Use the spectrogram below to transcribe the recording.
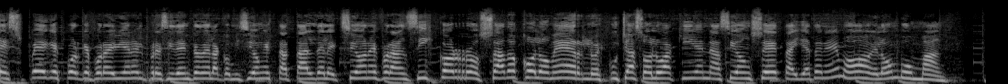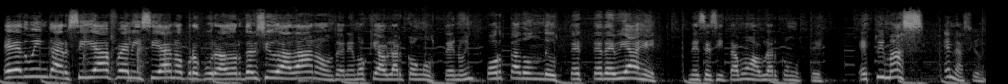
despegues porque por ahí viene el presidente de la Comisión Estatal de Elecciones, Francisco Rosado Colomer. Lo escucha solo aquí en Nación Z y ya tenemos el ombudsman. Edwin García Feliciano, procurador del ciudadano. Tenemos que hablar con usted. No importa dónde usted esté de viaje, necesitamos hablar con usted. Esto y más en Nación.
